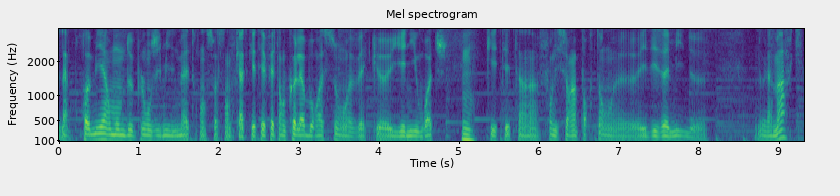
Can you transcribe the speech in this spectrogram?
la première montre de plongée 1000 mètres en 64 qui a été faite en collaboration avec euh, Yeni Watch, Hmm. qui était un fournisseur important euh, et des amis de, de la marque.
